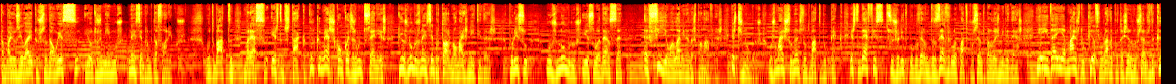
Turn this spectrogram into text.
Também os eleitos se dão esse e outros mimos, nem sempre metafóricos. O debate merece este destaque porque mexe com coisas muito sérias que os números nem sempre tornam mais nítidas. Por isso, os números e a sua dança afiam a lâmina das palavras. Estes números, os mais sonantes do debate do PEC, este déficit sugerido pelo governo de 0,4% para 2010 e a ideia mais do que aflorada por Teixeira dos Santos de que,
